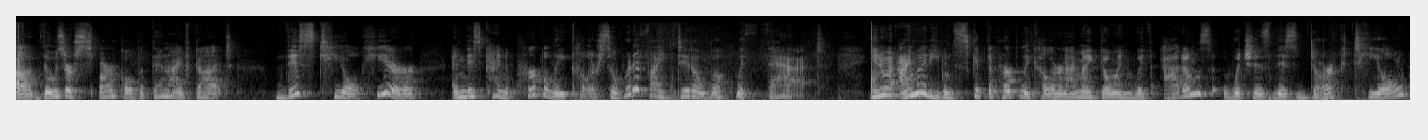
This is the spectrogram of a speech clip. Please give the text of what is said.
Uh, those are sparkle, but then I've got this teal here and this kind of purpley color. So what if I did a look with that? You know what? I might even skip the purpley color and I might go in with Adams, which is this dark teal.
